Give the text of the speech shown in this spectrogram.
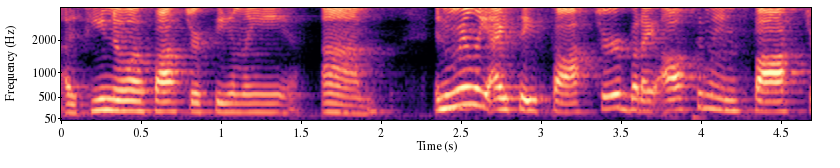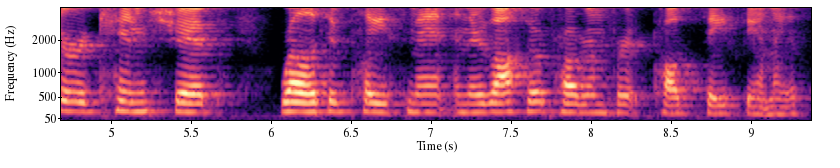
If you know a foster family, um, and really I say foster, but I also mean foster, kinship, relative placement, and there's also a program for called Safe Families.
